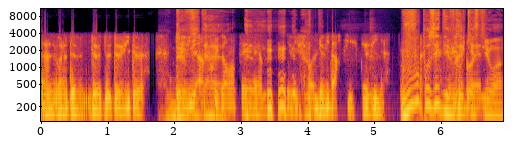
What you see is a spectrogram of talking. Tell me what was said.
Euh, voilà, de, de, de, de vie de, de vie vie imprudente et euh, de vie folle, de vie d'artiste, de vie. Vous vous posez des vraies questions. hein.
